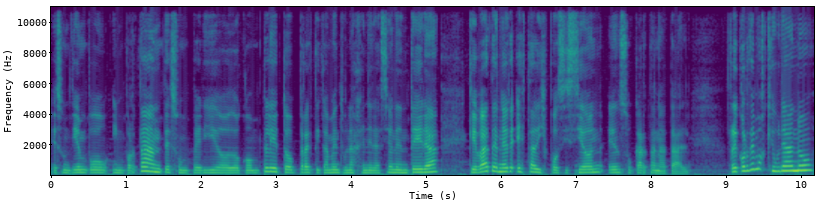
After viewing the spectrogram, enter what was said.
Es un tiempo importante, es un periodo completo, prácticamente una generación entera, que va a tener esta disposición en su carta natal. Recordemos que Urano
